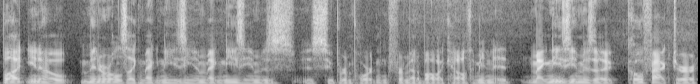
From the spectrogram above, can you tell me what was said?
but you know, minerals like magnesium. Magnesium is is super important for metabolic health. I mean, it magnesium is a cofactor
